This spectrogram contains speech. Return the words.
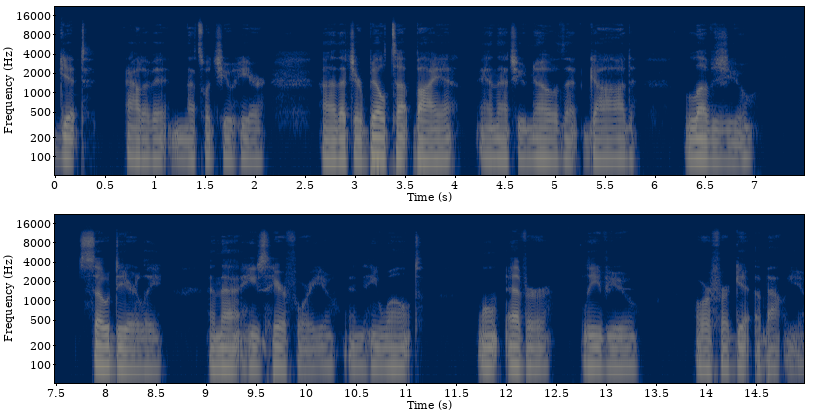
get out of it and that's what you hear, uh, that you're built up by it and that you know that God loves you so dearly and that he's here for you and he won't won't ever leave you or forget about you.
